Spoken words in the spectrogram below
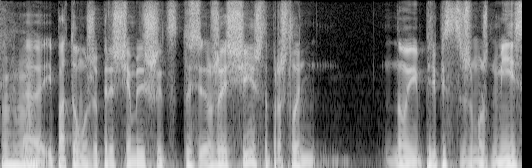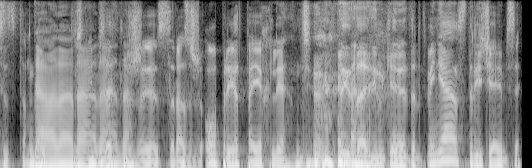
Э, и потом уже прежде чем решиться, то есть уже ощущение, что прошло ну и переписываться же можно месяц, там, Да, да, То есть да, не да, обязательно да. же сразу же, о, привет, поехали, ты за один километр от меня, встречаемся.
